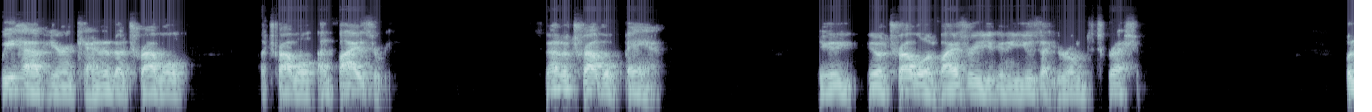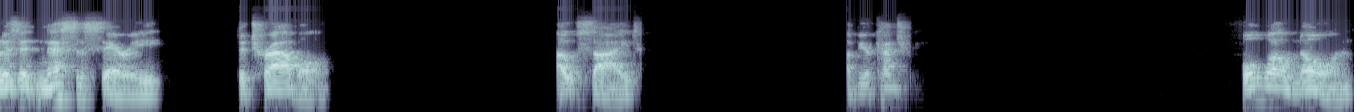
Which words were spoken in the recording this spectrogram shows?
We have here in Canada travel a travel advisory. It's not a travel ban. You're gonna, you know, travel advisory, you're gonna use at your own discretion. But is it necessary to travel outside of your country? Full well known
